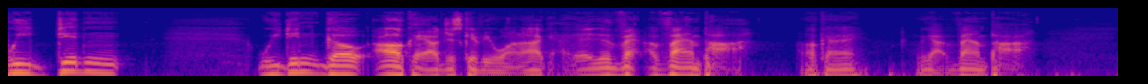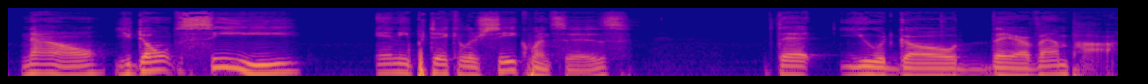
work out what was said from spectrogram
We didn't we didn't go okay, I'll just give you one. Okay. Vampire. Okay? We got vampire. Now, you don't see any particular sequences that you would go, they are vampire.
